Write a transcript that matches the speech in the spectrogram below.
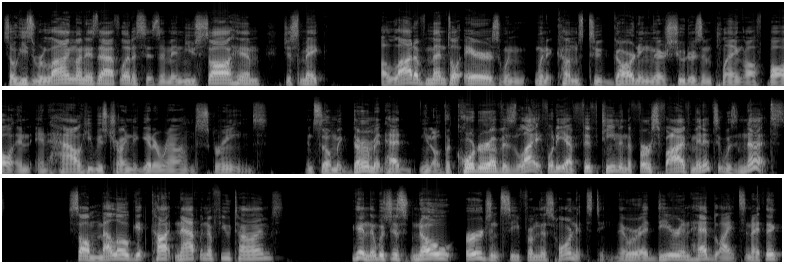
So he's relying on his athleticism. And you saw him just make a lot of mental errors when when it comes to guarding their shooters and playing off ball and, and how he was trying to get around screens. And so McDermott had, you know, the quarter of his life. What do you have, 15 in the first five minutes? It was nuts. Saw Melo get caught napping a few times. Again, there was just no urgency from this Hornets team. They were a deer in headlights. And I think,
